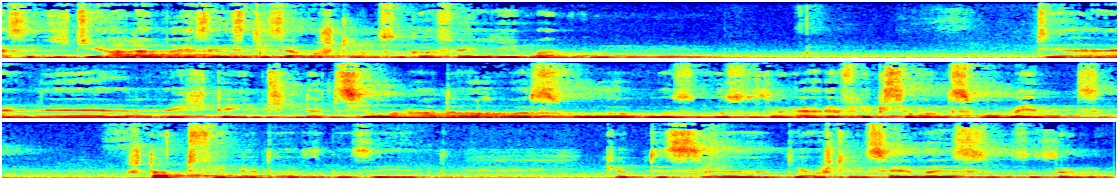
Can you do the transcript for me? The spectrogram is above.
also idealerweise ist diese Ausstellung sogar für jemanden, der eine rechte Inklination hat, auch was, wo, wo, wo sozusagen ein Reflexionsmoment stattfindet. Also ich glaube, äh, die Ausstellung selber ist sozusagen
